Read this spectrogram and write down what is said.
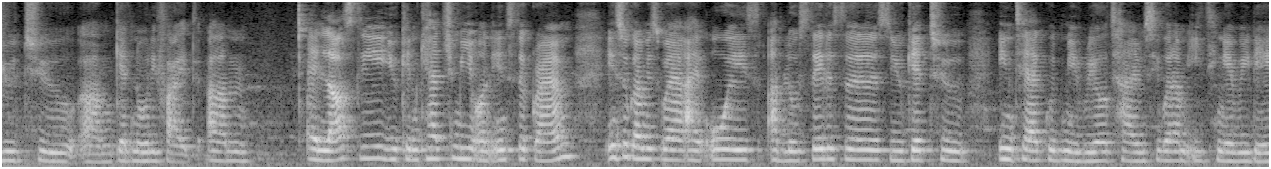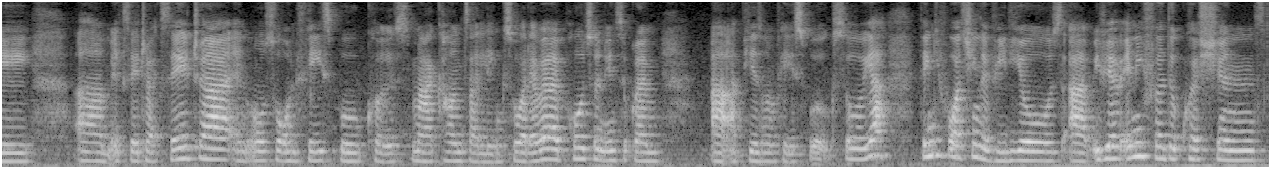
you to um, get notified. Um, and lastly you can catch me on instagram. Instagram is where i always upload statuses. You get to interact with me real time see what i'm eating every day um, etc etc and also on facebook because my accounts are linked. So whatever i post on instagram uh, appears on facebook. So yeah thank you for watching the videos. Uh, if you have any further questions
